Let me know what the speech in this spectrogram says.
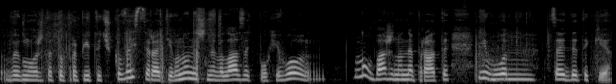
ви можете ту пропіточку вистирати, і воно почне вилазить пух. Його ну, бажано не прати. І от це йде таке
